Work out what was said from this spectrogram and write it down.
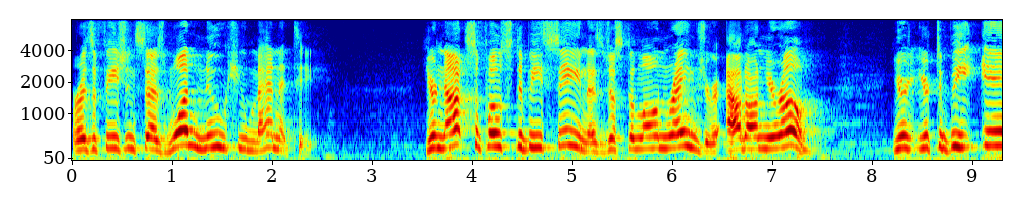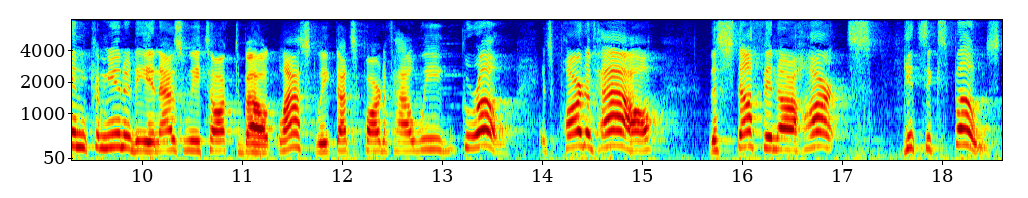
or as Ephesians says, one new humanity. You're not supposed to be seen as just a lone ranger out on your own. You're, you're to be in community, and as we talked about last week, that's part of how we grow. It's part of how the stuff in our hearts gets exposed.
